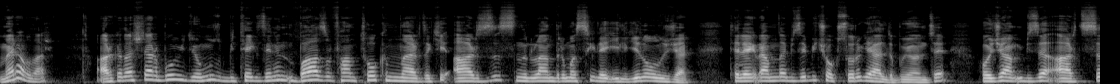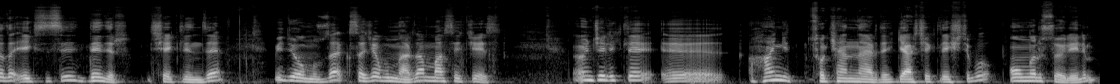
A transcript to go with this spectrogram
Merhabalar. Arkadaşlar bu videomuz Bitexe'nin bazı fan tokenlardaki arzı sınırlandırması ile ilgili olacak. Telegram'da bize birçok soru geldi bu yönde. Hocam bize artısı da eksisi nedir şeklinde. Videomuzda kısaca bunlardan bahsedeceğiz. Öncelikle e, hangi tokenlerde gerçekleşti bu onları söyleyelim.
